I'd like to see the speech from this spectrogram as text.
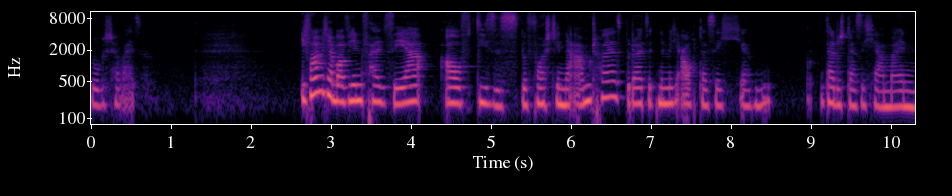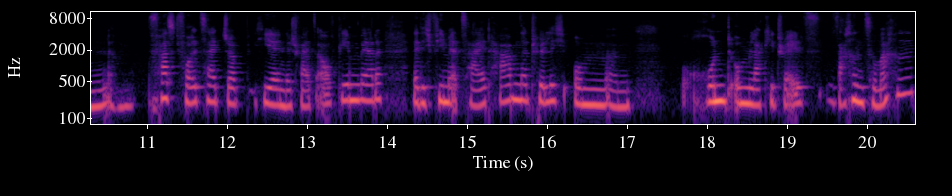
Logischerweise. Ich freue mich aber auf jeden Fall sehr auf dieses bevorstehende Abenteuer. Es bedeutet nämlich auch, dass ich ähm, dadurch, dass ich ja meinen ähm, fast Vollzeitjob hier in der Schweiz aufgeben werde, werde ich viel mehr Zeit haben natürlich, um ähm, rund um Lucky Trails Sachen zu machen.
